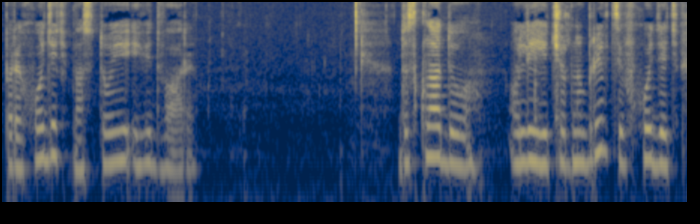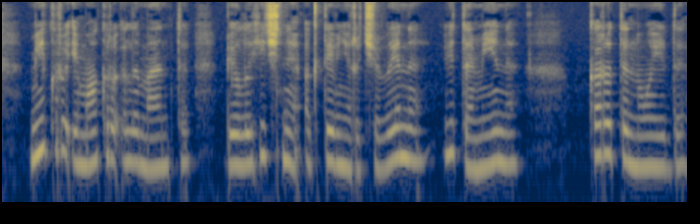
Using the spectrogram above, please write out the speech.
переходять в настої і відвари. До складу олії чорнобривців входять мікро і макроелементи, біологічні активні речовини, вітаміни, каротиноїди,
